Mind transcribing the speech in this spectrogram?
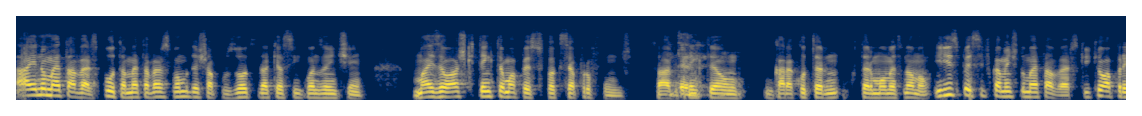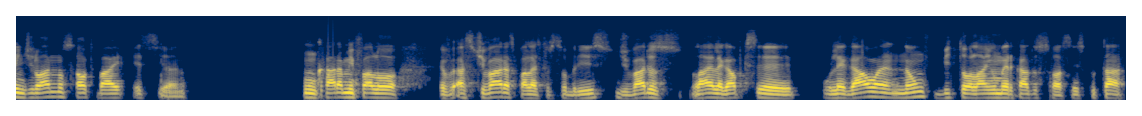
Aí no metaverso, puta, metaverso vamos deixar para os outros, daqui a cinco anos a gente entra. Mas eu acho que tem que ter uma pessoa que se aprofunde, sabe? Entendi. Tem que ter um, um cara com o, ter, com o, termômetro na mão. E especificamente do metaverso. O que, que eu aprendi lá no South by esse ano? Um cara me falou, eu assisti várias palestras sobre isso, de vários. Lá é legal porque você. O legal é não bitolar em um mercado só. Você escutar,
